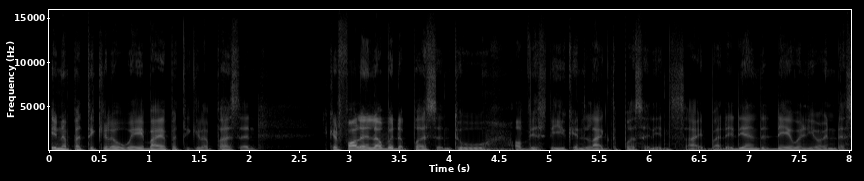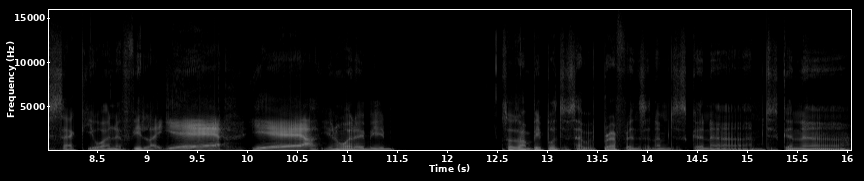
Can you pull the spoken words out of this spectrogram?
in a particular way by a particular person. You can fall in love with the person too. Obviously, you can like the person inside, but at the end of the day, when you're in the sack, you want to feel like, yeah, yeah. You know what I mean? So some people just have a preference, and I'm just gonna, I'm just gonna,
